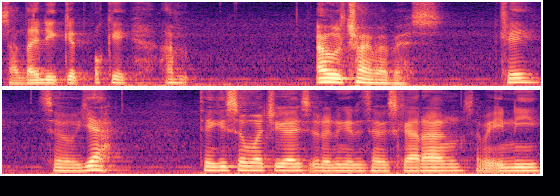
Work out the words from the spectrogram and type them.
santai dikit. Oke okay, I will try my best. Oke okay? so yeah. Thank you so much you guys udah dengerin sampai sekarang sampai ini.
